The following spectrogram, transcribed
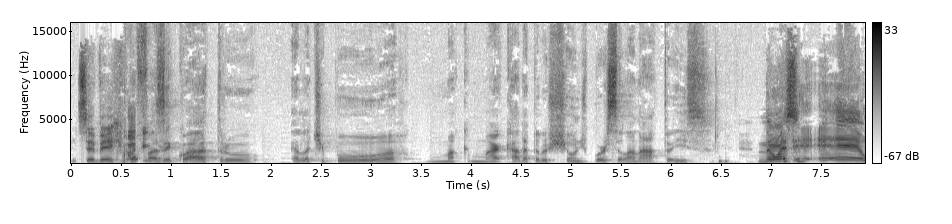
Você vê que vai. fazer 4, ela tipo uma- marcada pelo chão de porcelanato, é isso? Não é, Esse- é, é, o,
